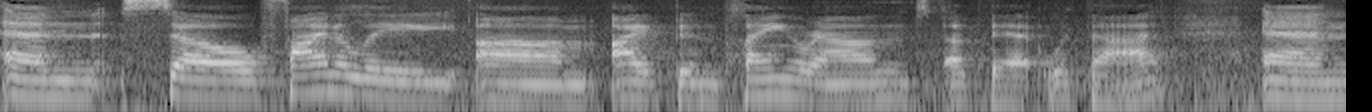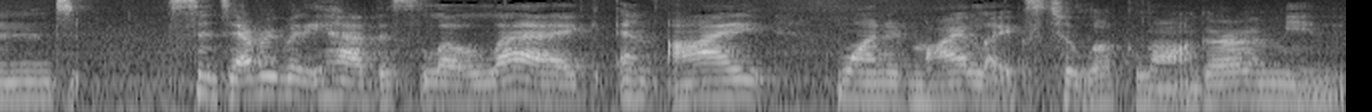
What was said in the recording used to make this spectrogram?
And so finally, um, I'd been playing around a bit with that, and since everybody had this low leg, and I wanted my legs to look longer. I mean,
